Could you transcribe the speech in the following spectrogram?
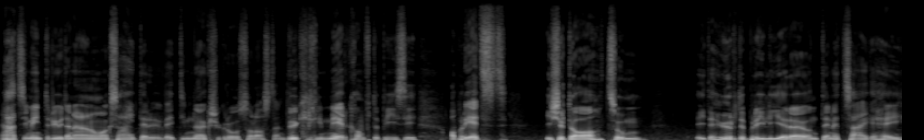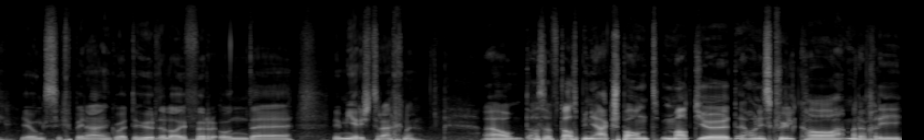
Er hat es im Interview dann auch noch mal gesagt, er wird im nächsten grossen Rast dann wirklich im Mehrkampf dabei sein. Aber jetzt ist er da, um in der Hürde brillieren und denen zeigen, hey Jungs, ich bin auch ein guter Hürdenläufer und äh, mit mir ist zu rechnen. Ja, also auf das bin ich auch gespannt. Mathieu, da habe ich das Gefühl gehabt, hat man ein bisschen,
